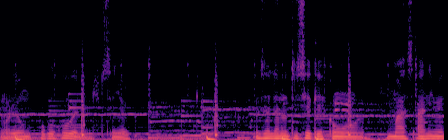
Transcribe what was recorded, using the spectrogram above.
Murió un poco joven el señor. Esa es la noticia que es como más anime.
